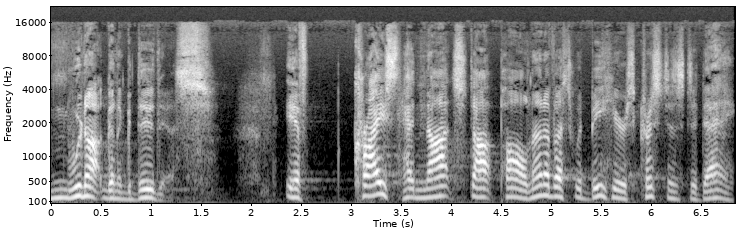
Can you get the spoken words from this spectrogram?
we're not going to do this. If Christ had not stopped Paul, none of us would be here as Christians today.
